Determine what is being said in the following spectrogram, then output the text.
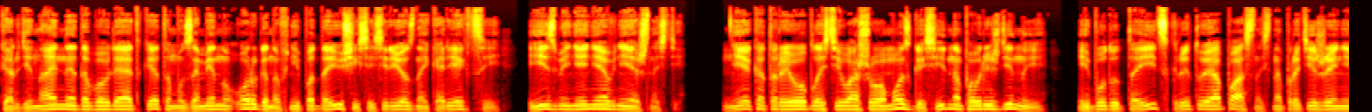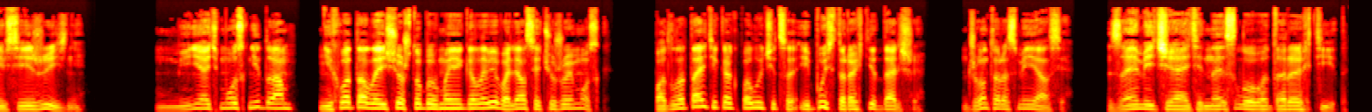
Кардинальное добавляет к этому замену органов, не поддающихся серьезной коррекции, и изменения внешности. Некоторые области вашего мозга сильно повреждены и будут таить скрытую опасность на протяжении всей жизни. Менять мозг не дам. Не хватало еще, чтобы в моей голове валялся чужой мозг. Подлатайте, как получится, и пусть тарахтит дальше. Джон-то рассмеялся. Замечательное слово «тарахтит».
